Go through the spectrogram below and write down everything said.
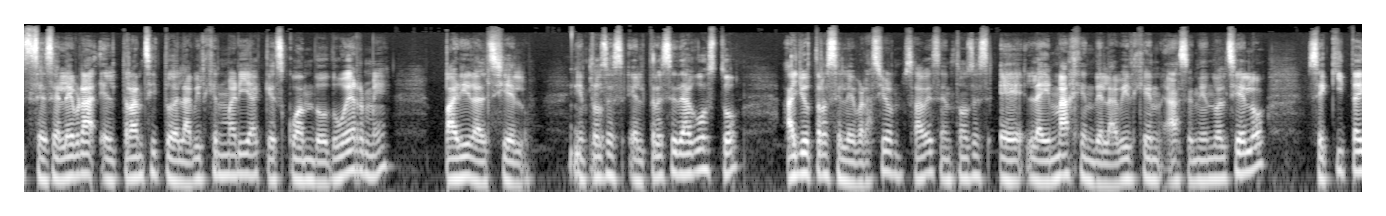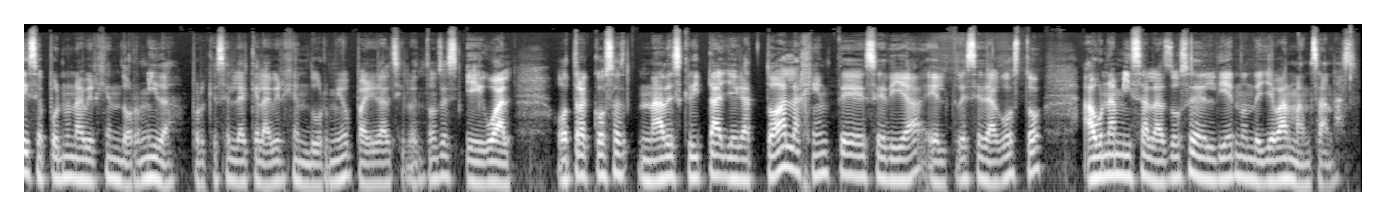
se celebra el tránsito de la Virgen María, que es cuando duerme para ir al cielo. Okay. Entonces, el 13 de agosto hay otra celebración, ¿sabes? Entonces, eh, la imagen de la Virgen ascendiendo al cielo se quita y se pone una virgen dormida, porque es el día que la virgen durmió para ir al cielo. Entonces, igual, otra cosa, nada escrita, llega toda la gente ese día, el 13 de agosto, a una misa a las 12 del día en donde llevan manzanas.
